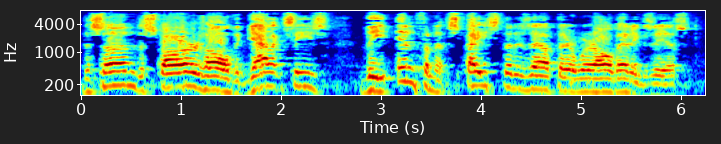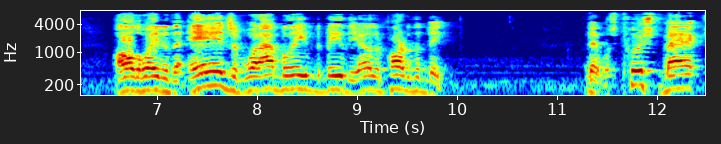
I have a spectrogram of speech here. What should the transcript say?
the sun, the stars, all the galaxies, the infinite space that is out there where all that exists all the way to the edge of what I believe to be the other part of the deep that was pushed back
